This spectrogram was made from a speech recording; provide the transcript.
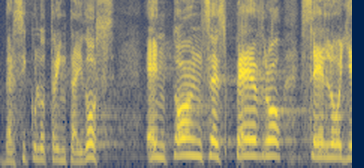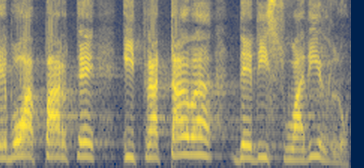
versículo 32. Entonces Pedro se lo llevó aparte y trataba de disuadirlo.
